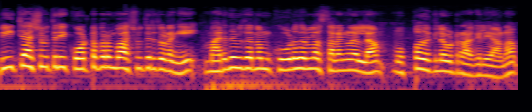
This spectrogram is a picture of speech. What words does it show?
ബീച്ച് ആശുപത്രി കോട്ടപ്പുറം ആശുപത്രി തുടങ്ങി മരുന്ന് വിതരണം കൂടുതലുള്ള സ്ഥലങ്ങളെല്ലാം മുപ്പത് കിലോമീറ്റർ അകലെയാണ്.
